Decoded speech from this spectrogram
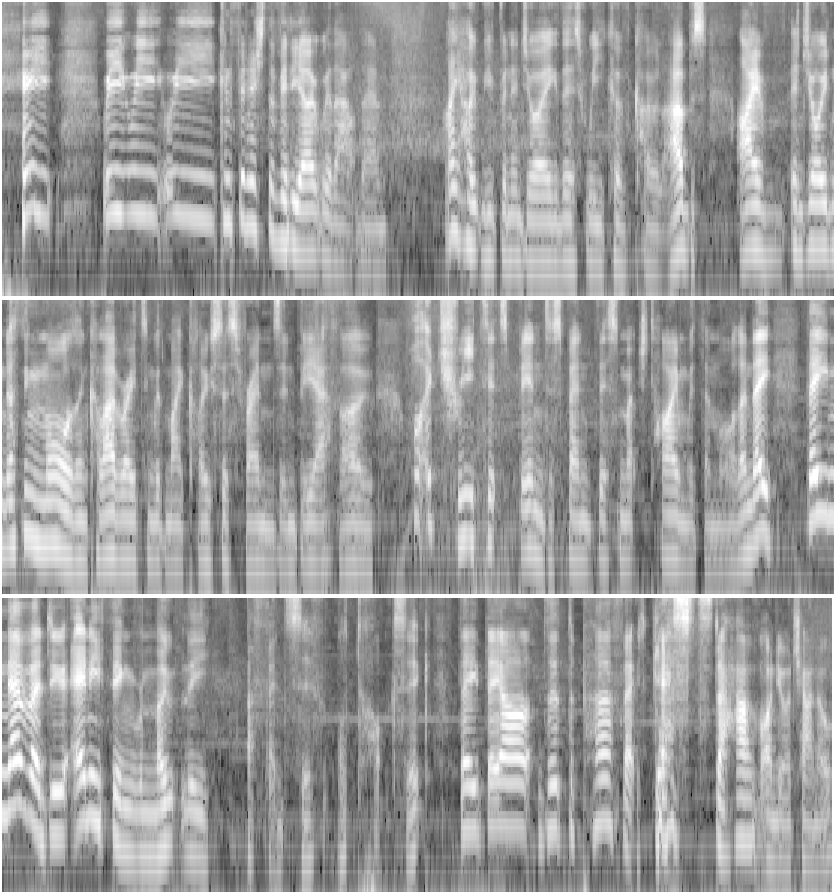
we we we we can finish the video without them. I hope you've been enjoying this week of collabs. I've enjoyed nothing more than collaborating with my closest friends in BFO. What a treat it's been to spend this much time with them all. And they they never do anything remotely offensive or toxic. They they are the, the perfect guests to have on your channel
